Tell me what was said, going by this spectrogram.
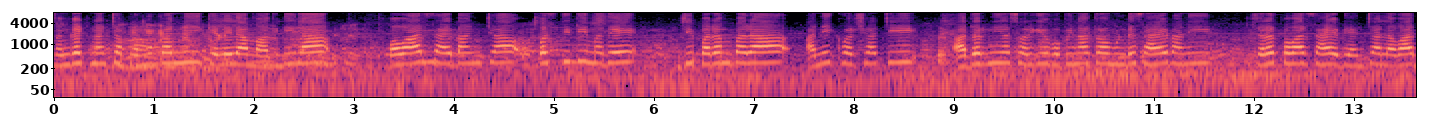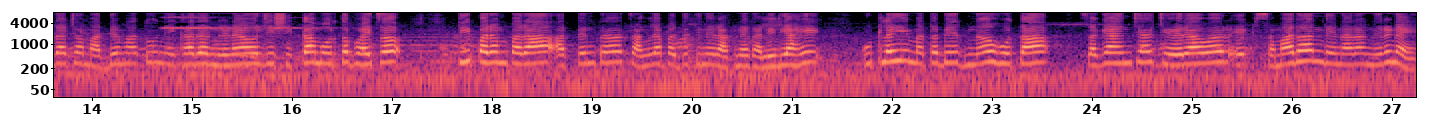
संघटनांच्या प्रमुखांनी केलेल्या मागणीला पवार साहेबांच्या उपस्थितीमध्ये जी परंपरा अनेक वर्षाची आदरणीय स्वर्गीय गोपीनाथराव मुंडे साहेब आणि शरद पवार साहेब यांच्या लवादाच्या माध्यमातून एखाद्या निर्णयावर जे शिक्कामोर्तब व्हायचं ती परंपरा अत्यंत चांगल्या पद्धतीने राखण्यात आलेली आहे. कुठलंही मतभेद न होता सगळ्यांच्या चेहऱ्यावर एक समाधान देणारा निर्णय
